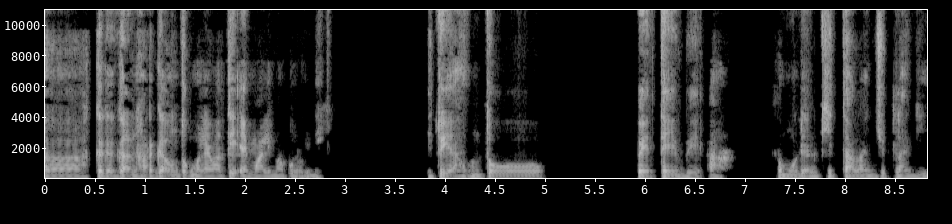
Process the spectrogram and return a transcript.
uh, kegagalan harga untuk melewati EMA 50 ini. Itu ya untuk PTBA. Kemudian kita lanjut lagi.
